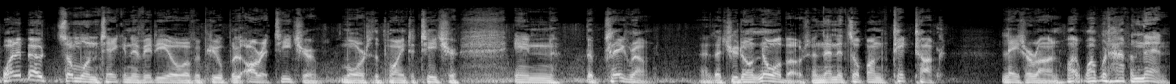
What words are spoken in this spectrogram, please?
What about someone taking a video of a pupil or a teacher, more to the point, a teacher, in the playground uh, that you don't know about, and then it's up on TikTok later on? What what would happen then?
